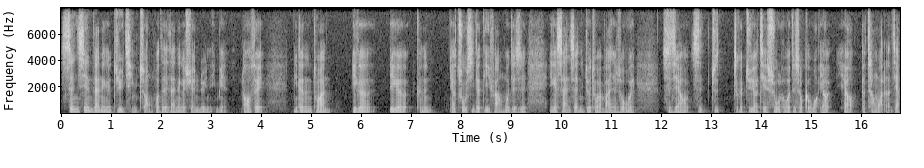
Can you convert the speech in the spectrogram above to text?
深陷在那个剧情中，或者是在那个旋律里面，然后所以你可能突然一个一个可能要出戏的地方，或者是一个闪神，你就突然发现说，喂，时间要是就这个剧要结束了，或这首歌完要要要唱完了这样。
